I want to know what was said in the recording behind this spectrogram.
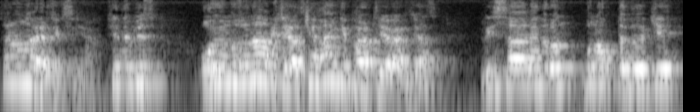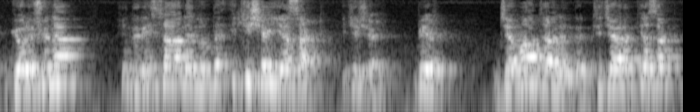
Sen onu vereceksin yani. Şimdi biz oyumuzu ne yapacağız ki hangi partiye vereceğiz? Risale Nur'un bu noktadaki görüşüne şimdi Risale Nur'da iki şey yasak. İki şey. Bir, cemaat halinde ticaret yasak.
